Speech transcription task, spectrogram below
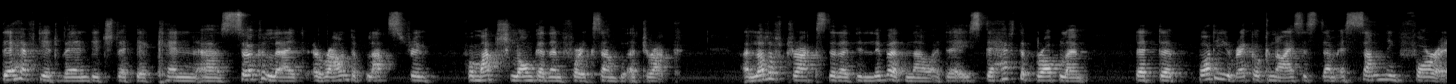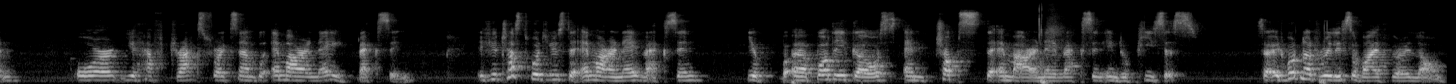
they have the advantage that they can uh, circulate around the bloodstream for much longer than, for example, a drug. A lot of drugs that are delivered nowadays, they have the problem that the body recognizes them as something foreign. Or you have drugs, for example, mRNA vaccine if you just would use the mRNA vaccine, your uh, body goes and chops the mRNA vaccine into pieces. So it would not really survive very long.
